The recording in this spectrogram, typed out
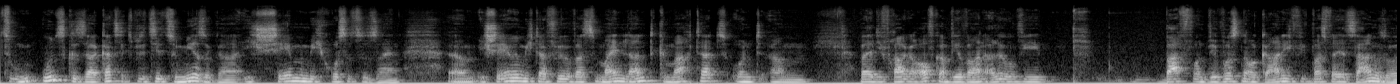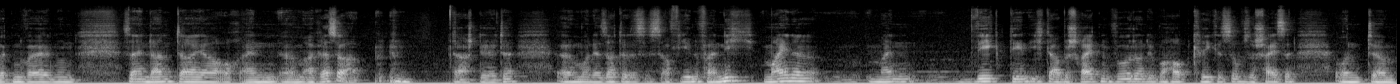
zu uns gesagt, ganz explizit zu mir sogar, ich schäme mich, Russe zu sein. Ähm, ich schäme mich dafür, was mein Land gemacht hat. Und ähm, weil die Frage aufkam, wir waren alle irgendwie baff und wir wussten auch gar nicht, was wir jetzt sagen sollten, weil nun sein Land da ja auch ein ähm, Aggressor darstellte. Ähm, und er sagte, das ist auf jeden Fall nicht meine, mein Weg, den ich da beschreiten würde und überhaupt Krieg ist sowieso scheiße. Und ähm,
